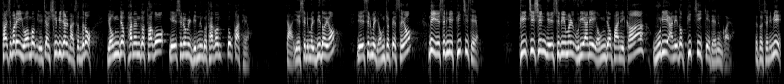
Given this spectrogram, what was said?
다시 말해 요한복음 1장 12절 말씀대로 영접하는 것하고 예수님을 믿는 것하고는 똑같아요. 자, 예수님을 믿어요. 예수님을 영접했어요. 근데 예수님이 빛이세요. 빛이신 예수님을 우리 안에 영접하니까 우리 안에도 빛이 있게 되는 거예요. 그래서 주님이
